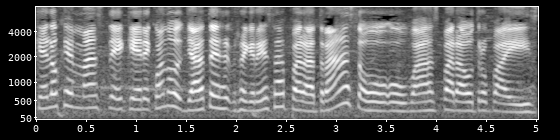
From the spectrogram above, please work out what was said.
¿qué es lo que más te quiere? ¿Cuándo ya te regresas para atrás o, o vas para otro país?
